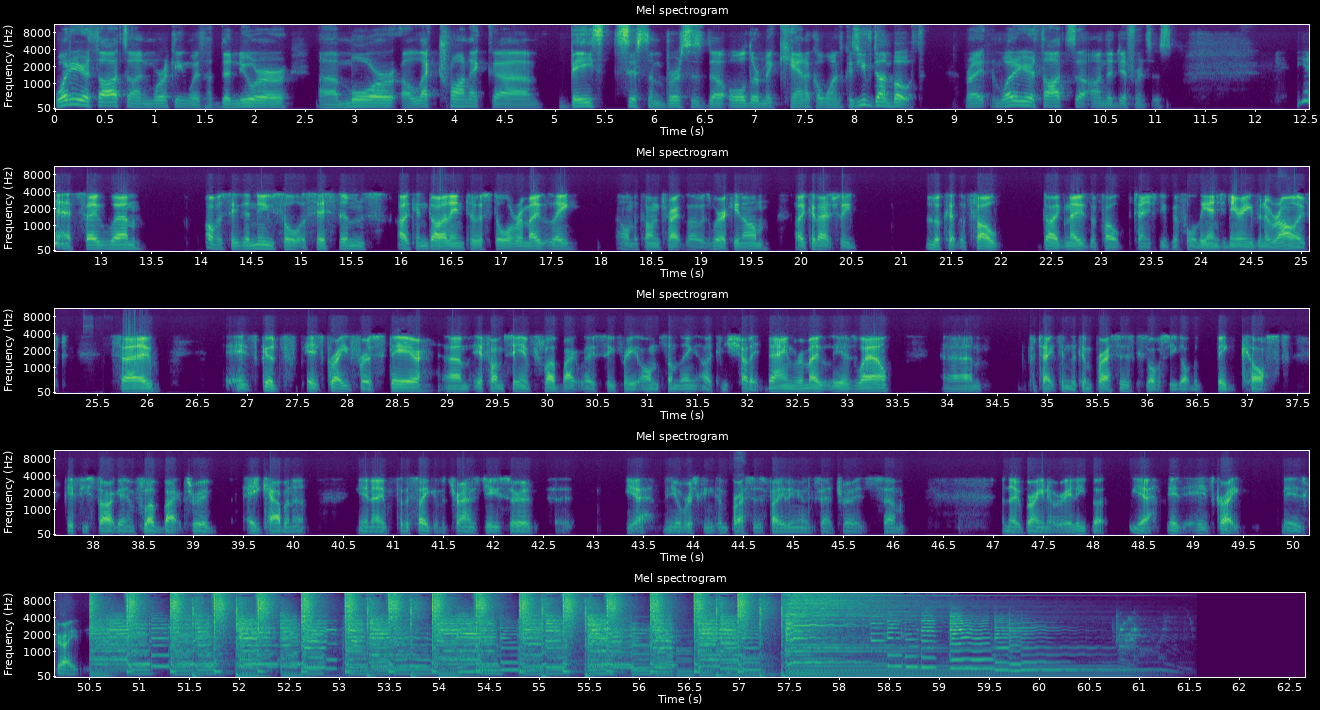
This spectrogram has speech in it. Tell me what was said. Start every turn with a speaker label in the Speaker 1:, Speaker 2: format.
Speaker 1: What are your thoughts on working with the newer, uh, more electronic uh, based system versus the older mechanical ones? Because you've done both, right? And what are your thoughts uh, on the differences?
Speaker 2: Yeah, so um, obviously the new sort of systems, I can dial into a store remotely on the contract that I was working on. I could actually look at the fault, diagnose the fault potentially before the engineer even arrived. So it's good. It's great for a steer. Um, if I'm seeing flood backload superheat on something, I can shut it down remotely as well, um, protecting the compressors because obviously you got the big cost if you start getting flood back through a, cabinet. You know, for the sake of a transducer, uh, yeah, and you're risking compressors failing, etc. It's um, a no-brainer, really. But yeah, it, it's great. It is great.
